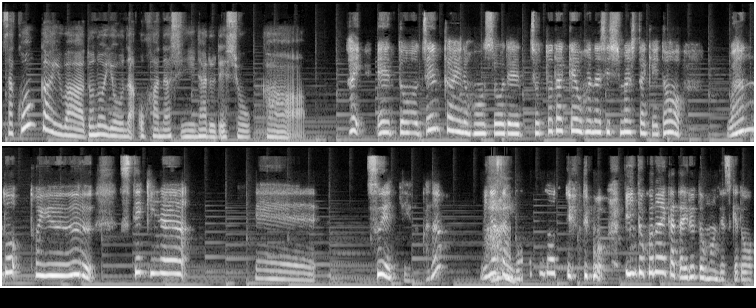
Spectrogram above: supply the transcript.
さあ今回はどのようなお話になるでしょうか？はい、えっ、と前回の放送でちょっとだけお話ししましたけどワンドという素敵な、えー、杖っていうのかな？皆さん、はワンドって言ってもピンとこない方いると思うんですけど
